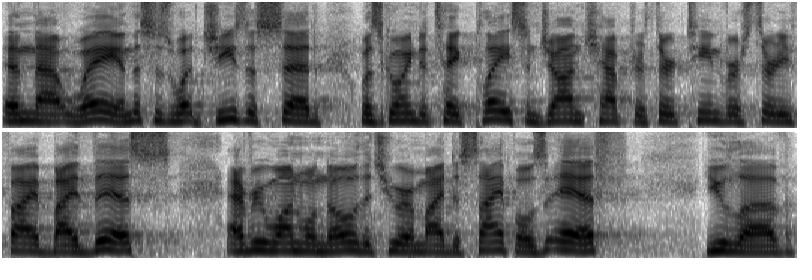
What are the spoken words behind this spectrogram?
in that way. And this is what Jesus said was going to take place in John chapter 13, verse 35. By this, everyone will know that you are my disciples if you love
